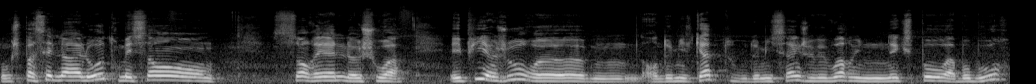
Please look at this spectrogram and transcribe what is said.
Donc je passais de l'un à l'autre, mais sans, sans réel choix. Et puis un jour, euh, en 2004 ou 2005, je vais voir une expo à Beaubourg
